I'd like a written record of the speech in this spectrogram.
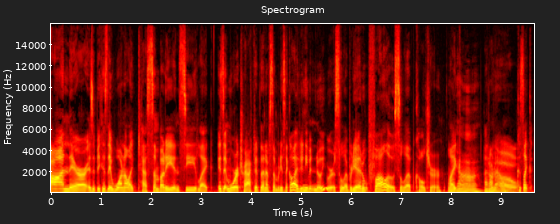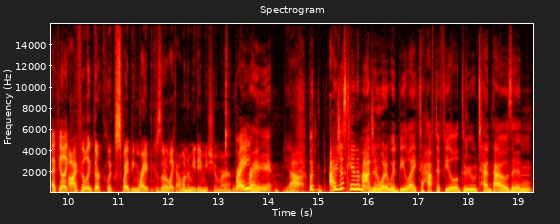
on there, is it because they want to like test somebody and see like, is it more attractive than if somebody's like, oh, I didn't even know you were a celebrity. I don't follow celeb culture. Like, Yeah. I don't know, Oh. because like I feel like I feel like they're click swiping right because they're like, I want to meet Amy Schumer. right, right. Yeah. But I just can't imagine what it would be like to have to field through 10,000.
